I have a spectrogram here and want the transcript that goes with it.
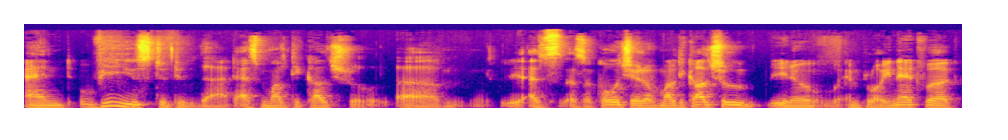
And we used to do that as multicultural, um, as, as a co-chair of multicultural, you know, employee network.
